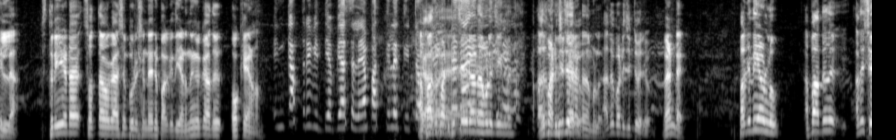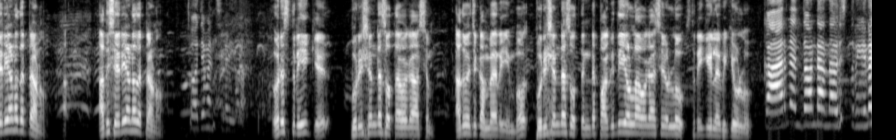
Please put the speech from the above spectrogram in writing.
ഇല്ല. സ്ത്രീയുടെ സ്വത്തവകാശം പുരുഷന്റെ പകുതിയാണ്. നിങ്ങൾക്ക് അത് ഓക്കെ ആണോ? എനിക്ക് അത്ര വിദ്യാഭ്യാസമല്ല. ഞാൻ പത്തിലെത്തിയിട്ടോ അപ്പൊ അത് നമ്മൾ ചെയ്യുന്നത്. അത് നമ്മൾ അത് പഠിച്ചിട്ട് വരും. വേണ്ടേ? പകുതിയേ ഉള്ളൂ. അപ്പൊ അത് അത് ശരിയാണോ തെറ്റാണോ? അത് ശരിയാണോ തെറ്റാണോ? ചോദ്യം മനസ്സിലായില്ല. ഒരു സ്ത്രീക്ക് പുരുഷന്റെ സ്വത്തവകാശം അത് വെച്ച് കമ്പയർ ചെയ്യുമ്പോൾ പുരുഷന്റെ സ്വത്തിന്റെ പകുതിയുള്ള അവകാശമേ ഉള്ളൂ സ്ത്രീക്ക് ലഭിക്കുള്ളൂ കാരണം എന്തുകൊണ്ടാണ് ഒരു സ്ത്രീനെ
